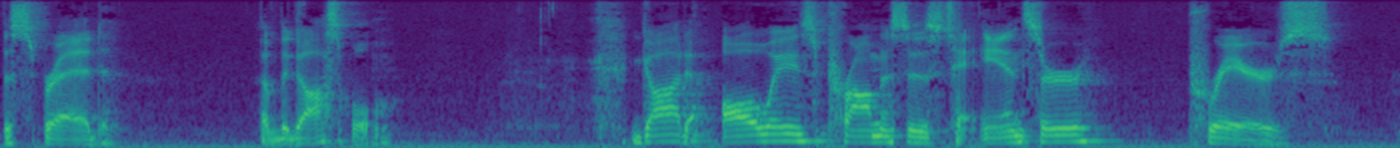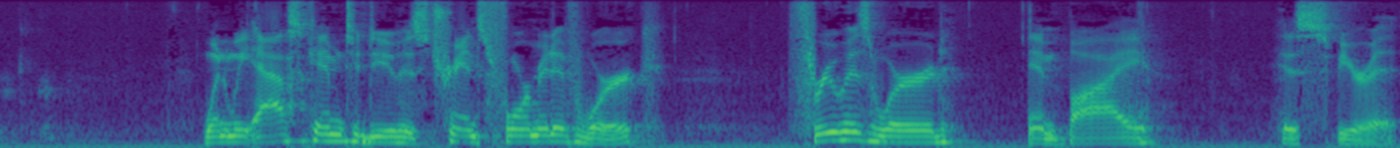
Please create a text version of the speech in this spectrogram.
the spread of the gospel. God always promises to answer prayers when we ask Him to do His transformative work through His Word and by His Spirit.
